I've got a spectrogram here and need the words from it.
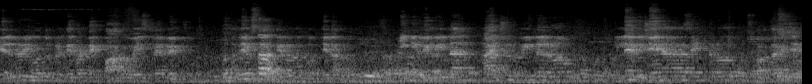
ಎಲ್ಲರೂ ಇವತ್ತು ಪ್ರತಿಭಟನೆ ಭಾಗವಹಿಸಲೇಬೇಕು. ಅದೇ ಸಾಧ್ಯವಾದ ಗೊತ್ತಿಲ್ಲ. ಈಗ ನೀವು ಇಲ್ಲಿಂದ ರಾಯಚೂರು ಬೀದರು, ಇಲ್ಲೇ ವಿಜಯನಗರ ಸೆಂಟರ್, ಸ್ವಂತ ವಿಜಯ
